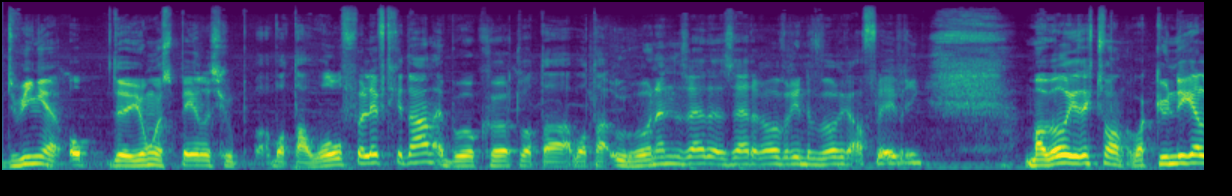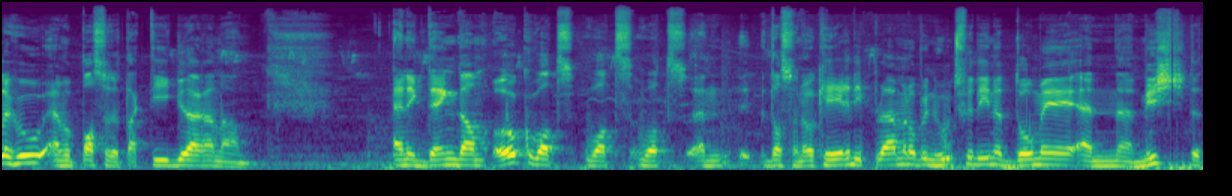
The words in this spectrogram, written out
dwingen op de jonge spelersgroep, wat dat Wolf wel heeft gedaan. Hebben we ook gehoord wat dat, wat dat zei, zei erover in de vorige aflevering. Maar wel gezegd van, wat kun je goed en we passen de tactiek daaraan aan. En ik denk dan ook wat, wat, wat en dat zijn ook heren die pluimen op hun hoed verdienen, Dome en uh, Mish, de,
